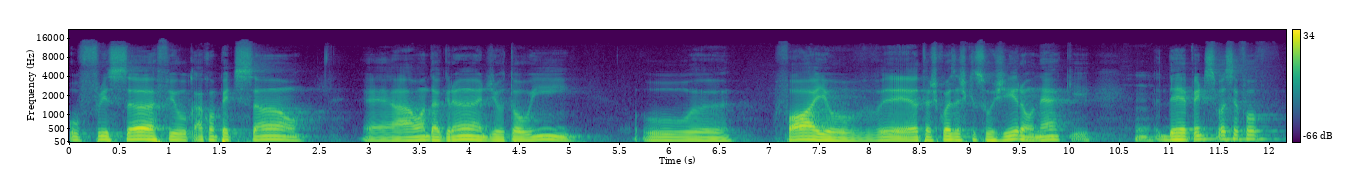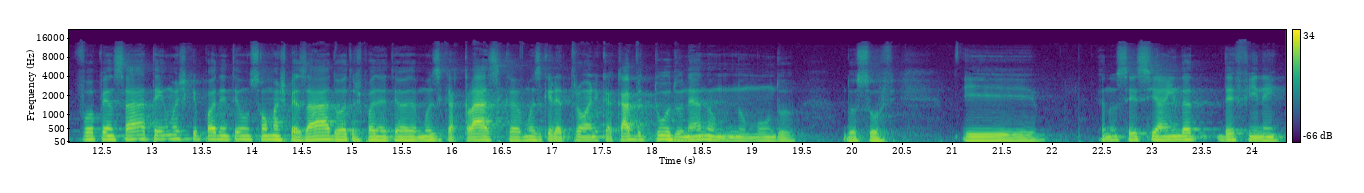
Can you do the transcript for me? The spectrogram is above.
o free surf, a competição, é, a onda grande, o tow-in, o foil, outras coisas que surgiram, né? Que hum. de repente, se você for, for pensar, tem umas que podem ter um som mais pesado, outras podem ter música clássica, música eletrônica, cabe tudo, né? No, no mundo do surf. E eu não sei se ainda definem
